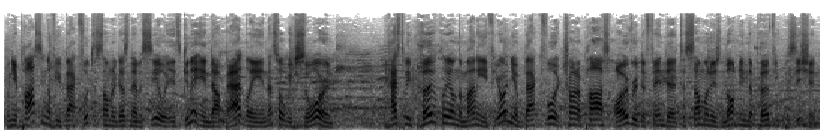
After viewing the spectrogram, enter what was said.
when you're passing off your back foot to someone who doesn't have a seal, it's going to end up badly, and that's what we saw. And it has to be perfectly on the money. If you're on your back foot trying to pass over a defender to someone who's not in the perfect position,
